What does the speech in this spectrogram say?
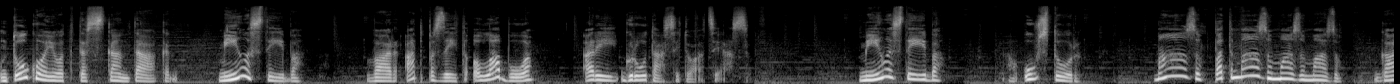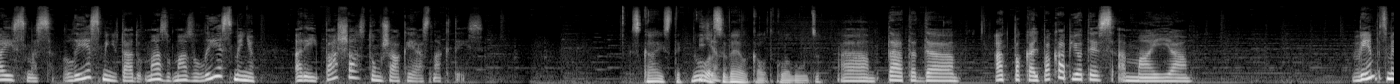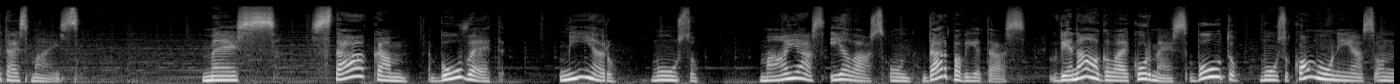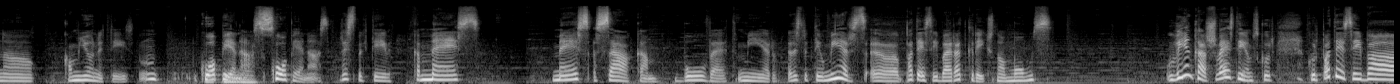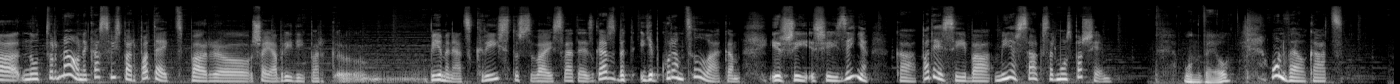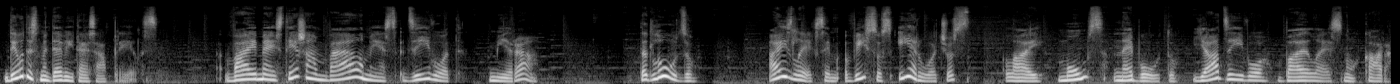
un tulkojot, tas skan tā, ka mīlestība var atpazīt labo arī grūtās situācijās. Mīlestība uztur mazu, pat mazu, mazu, mazu gaismas liesmiņu, tādu mazu, mazu liesmiņu arī pašās tumšākajās naktīs. Skaisti. Nolasa Jā. vēl kaut ko, lūdzu. Tā tad atpakaļ pakāpjoties maijā. 11. maijs. Mēs sākam būvēt mieru mūsu mājās, ielās un darba vietās. Vienalga, lai kur mēs būtu, mūsu komunijās un uh, communities, nu, kopienās, kopienās. Respektīvi, ka mēs, mēs sākam būvēt mieru. Respektīvi, miers uh, patiesībā ir atkarīgs no mums. Vienkārši vēstījums, kur, kur patiesībā nu, tur nav nekas vispār pateikts par uh, šajā brīdī par uh, pieminēts Kristus vai Svētais Gars, bet jebkuram cilvēkam ir šī, šī ziņa, ka patiesībā miers sākas ar mums pašiem. Un vēl? Un vēl kāds 29. aprīlis. Vai mēs tiešām vēlamies dzīvot mierā? Tad lūdzu, aizliegsim visus ieročus, lai mums nebūtu jādzīvo bailēs no kara.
